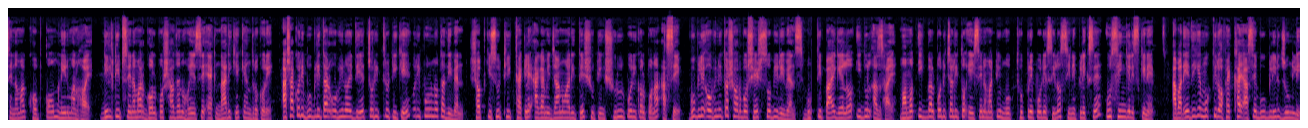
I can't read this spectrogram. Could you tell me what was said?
সিনেমা খুব কম নির্মাণ হয়। নীলটিপ সিনেমার গল্প সাজানো হয়েছে এক নারীকে কেন্দ্র করে। আশা করি বুবলি তার অভিনয় দিয়ে চরিত্রটিকে পরিপূর্ণতা দিবেন। সবকিছু ঠিক থাকলে আগামী জানুয়ারিতে শুটিং শুরুর পরিকল্পনা আছে। বুবলি অভিনীত সর্বশেষ ছবি রিভেন্স মুক্তি পায় গেল ঈদুল আজহায়। মোহাম্মদ ইকবাল পরিচালিত এই সিনেমাটি মুখ থুপড়ে পড়েছিল সিনেপ্লেক্সে ও সিঙ্গেল স্ক্রিনে। আবার এদিকে মুক্তির অপেক্ষায় আছে বুবলির জুংলি।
